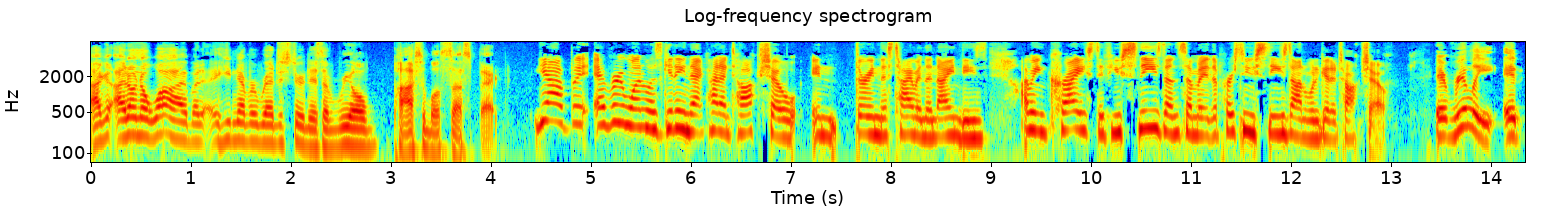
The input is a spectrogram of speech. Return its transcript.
I, I don't know why, but he never registered as a real possible suspect. Yeah, but everyone was getting that kind of talk show in during this time in the 90s. I mean, Christ, if you sneezed on somebody, the person you sneezed on would get a talk show. It really it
